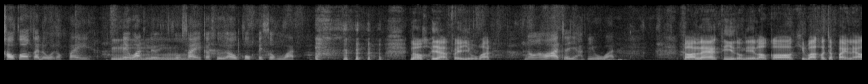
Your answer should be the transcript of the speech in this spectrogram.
เขาก็กระโดดออกไปอืมในวัดเลยสงสัยก็คือเอากบไปส่งวัด น้องเขาอยากไปอยู่วัด น้องเขาอาจจะอยากอยู่วัด ตอนแรกที่อยู่ตรงนี้เราก็คิดว่าเขาจะไปแล้ว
